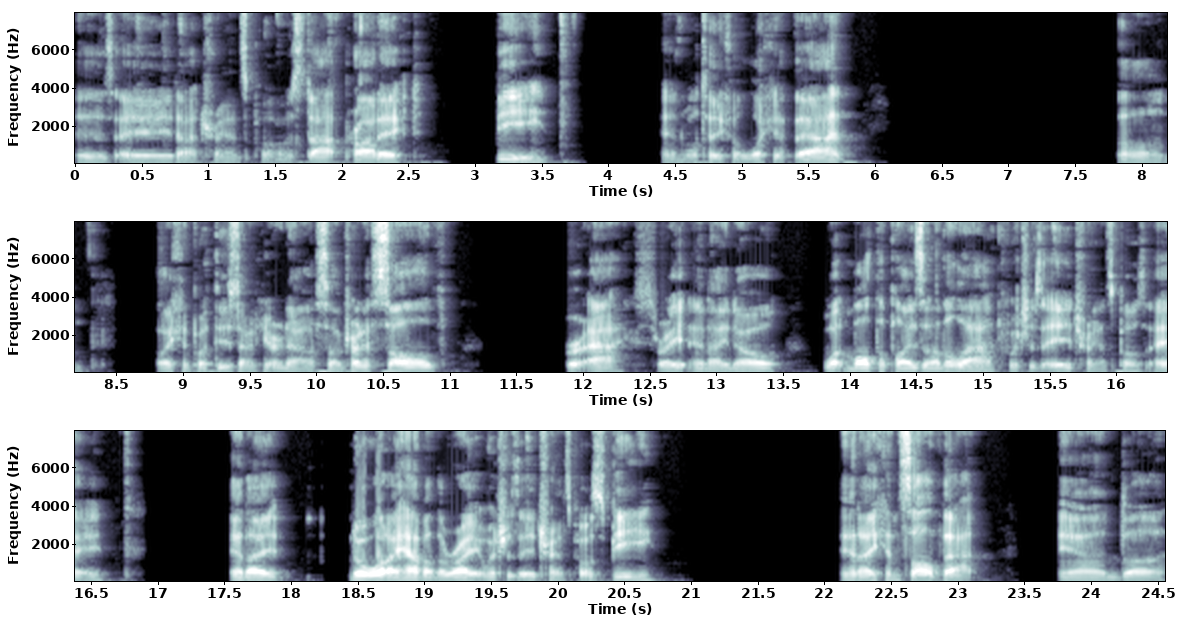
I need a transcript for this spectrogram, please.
is A dot transpose dot product B, and we'll take a look at that. Um, so I can put these down here now. So I'm trying to solve for x, right? And I know what multiplies it on the left, which is A transpose A. And I know what I have on the right, which is A transpose B. And I can solve that. And, uh,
